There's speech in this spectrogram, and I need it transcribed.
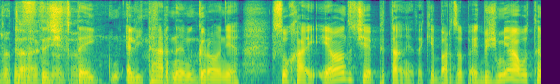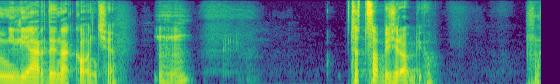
No tak, Jesteś no w tak. tej elitarnym gronie. Słuchaj, ja mam do ciebie pytanie, takie bardzo. Jakbyś miał te miliardy na koncie, Mhm. to co byś robił?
